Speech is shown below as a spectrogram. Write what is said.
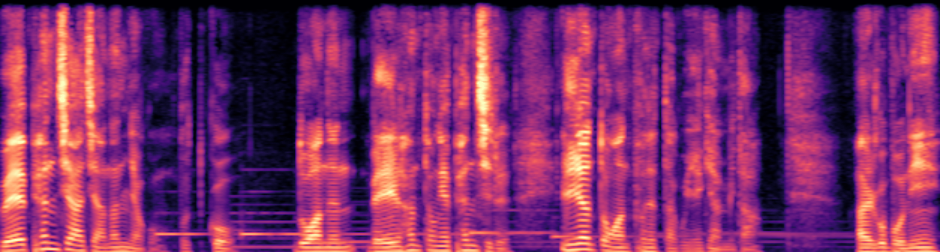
왜 편지하지 않았냐고 묻고 노아는 매일 한 통의 편지를 1년 동안 보냈다고 얘기합니다. 알고 보니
